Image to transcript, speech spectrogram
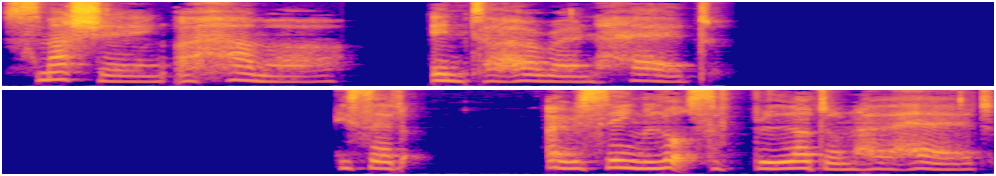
smashing a hammer into her own head. He said, I was seeing lots of blood on her head.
